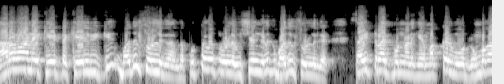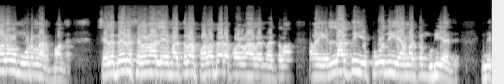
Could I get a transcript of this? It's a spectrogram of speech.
நரவானை கேட்ட கேள்விக்கு பதில் சொல்லுங்க. அந்த புத்தகத்தில் உள்ள விஷயங்களுக்கு பதில் சொல்லுங்க. சைட் ட்ராக் பண்ண நினைக்கிறேன் மக்கள் ரொம்ப காலமா மூடலாம் இருப்பாங்க. சில பேரை சில நாள் ஏமாத்தலாம் பல பேரை பல நாள் ஏமாத்தலாம். ஆனா எல்லாத்தையும் எப்போதும் ஏமாத்த முடியாது. இந்த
